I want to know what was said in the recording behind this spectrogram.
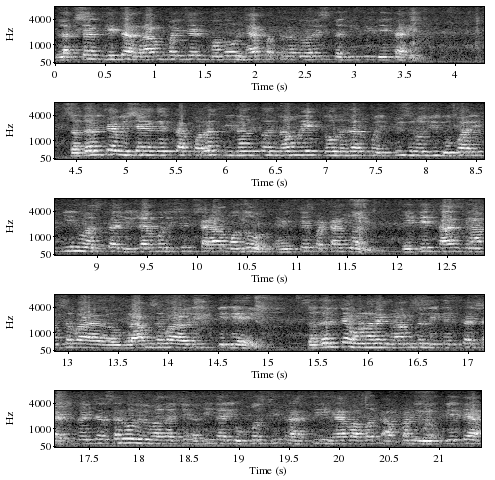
लक्षात घेता ग्रामपंचायत मनोहर ह्या पत्राद्वारे स्थगिती देत आहे. सदरच्या विषयाकरिता परत दिनांक नऊ एक दोन हजार पंचवीस रोजी दुपारी तीन वाजता जिल्हा परिषद शाळा मनोर यांचे पटांगण येथे खास ग्रामसभा ग्रामसभा आयोजित केली आहे. सदरच्या होणाऱ्या ग्रामसभेकरिता शासनाच्या सर्व विभागाचे अधिकारी उपस्थित राहतील ह्याबाबत आपण योग्य त्या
